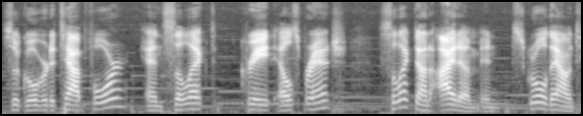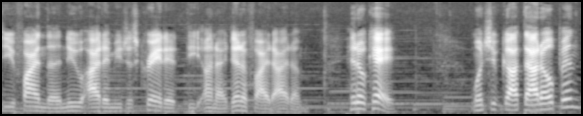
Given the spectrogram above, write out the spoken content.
So go over to tab 4 and select create else branch. Select on item and scroll down till you find the new item you just created, the unidentified item. Hit OK. Once you've got that open,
